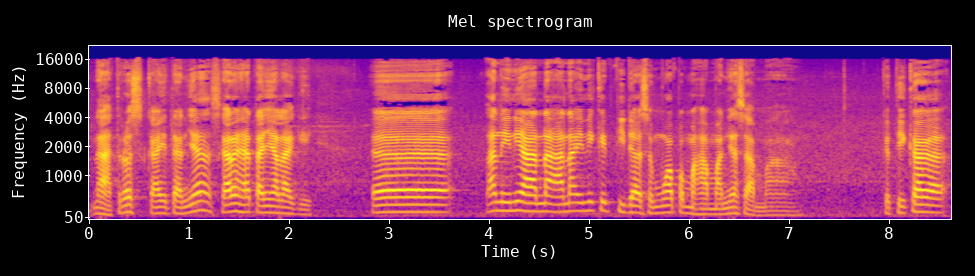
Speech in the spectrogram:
nah, terus kaitannya sekarang saya tanya lagi. Eh, kan ini anak-anak ini ke- tidak semua pemahamannya sama. Ketika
